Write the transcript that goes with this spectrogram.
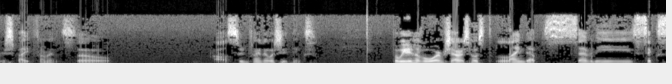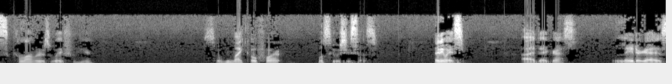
respite from it. So I'll soon find out what she thinks. But we do have a warm showers host lined up 76 kilometers away from here. So we might go for it. We'll see what she says. Anyways, I digress. Later, guys.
